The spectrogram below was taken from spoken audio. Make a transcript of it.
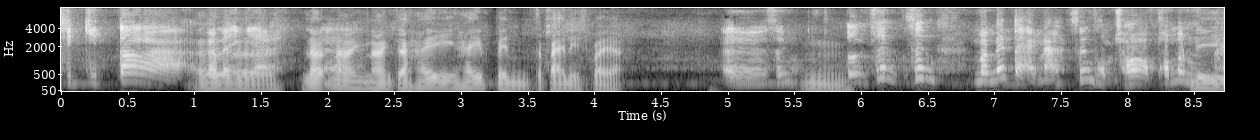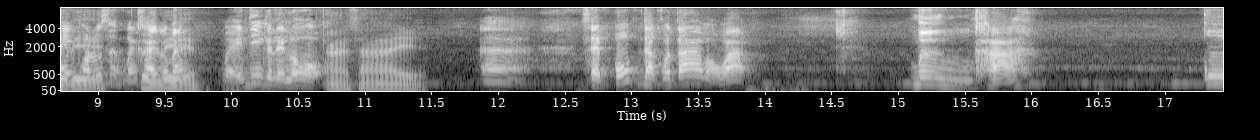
chiquita อะไรเงี้ยแล้วนางนางจะให้ให้เป็น Spanish ไปอะเออซึ่งอืมเออซึ่งซึ่งมันไม่แปลกนะ ซึ่งผมชอบ เพราะมันดีให้ดีความรู้สึกเหมือนใครรู้ไหมดีเหมือน Eddie Guerreroอ่าใช่อ่าเสร็จปุ๊บดาโกต้าบอกว่า มึงคะกู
